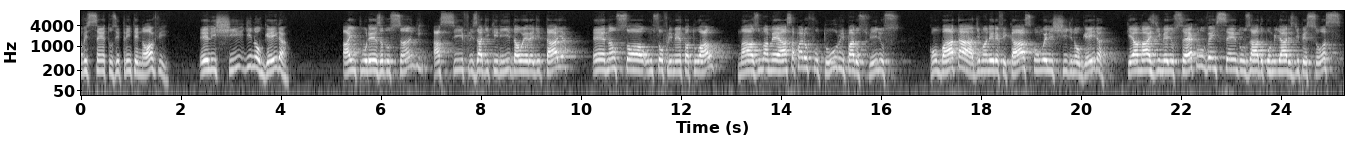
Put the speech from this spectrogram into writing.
1939, Elixir de Nogueira. A impureza do sangue, a sífilis adquirida ou hereditária, é não só um sofrimento atual, mas uma ameaça para o futuro e para os filhos. Combata de maneira eficaz com o Elixir de Nogueira, que há mais de meio século vem sendo usado por milhares de pessoas.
